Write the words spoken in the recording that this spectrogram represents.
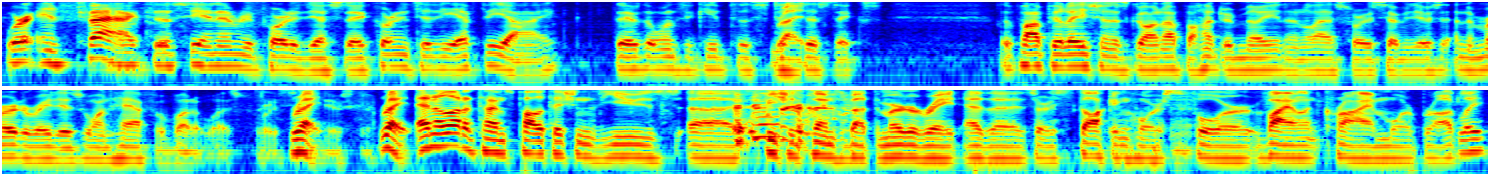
Where, in fact, as CNN reported yesterday, according to the FBI, they're the ones that keep the Right. Statistics. The population has gone up 100 million in the last 47 years, and the murder rate is one half of what it was 47 Right, years ago. right, and a lot of times politicians use uh, specious claims about the murder rate as a sort of stalking horse for violent crime more broadly.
